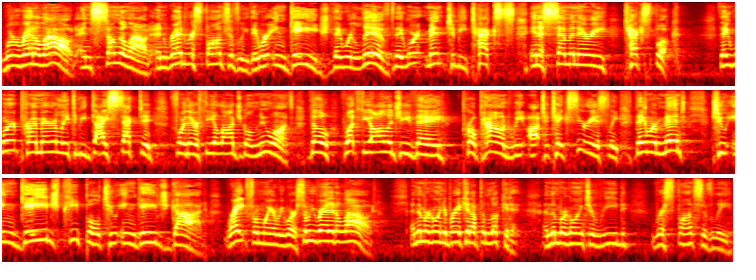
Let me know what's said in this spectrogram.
were read aloud and sung aloud and read responsively. They were engaged, they were lived, they weren't meant to be texts in a seminary textbook. They weren't primarily to be dissected for their theological nuance, though what theology they propound we ought to take seriously. They were meant to engage people, to engage God, right from where we were. So we read it aloud, and then we're going to break it up and look at it, and then we're going to read responsively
